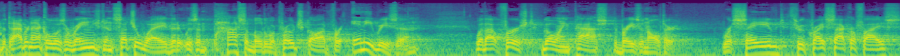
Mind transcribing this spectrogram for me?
The tabernacle was arranged in such a way that it was impossible to approach God for any reason without first going past the brazen altar. We're saved through Christ's sacrifice,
